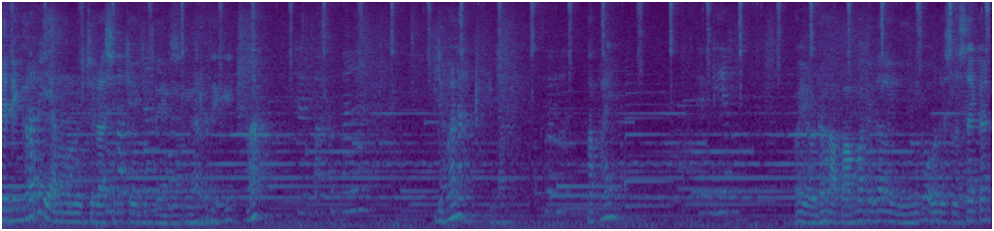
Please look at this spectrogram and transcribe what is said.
jadi ngeri yang lu jelasin kayak gitu ya. ngeri Hah? Di mana? Ngapain? Oh ya udah nggak apa-apa kita lagi ini kok udah selesai kan.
